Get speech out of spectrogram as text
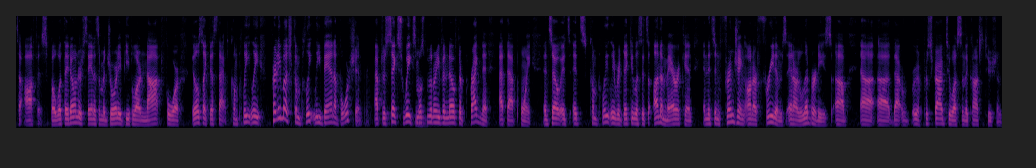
to office. But what they don't understand is a majority of people are not for bills like this that completely, pretty much completely ban abortion. After six weeks, most people don't even know if they're pregnant at that point. And so it's it's completely ridiculous. It's un-American, and it's infringing on our freedoms and our liberties um, uh, uh, that are prescribed to us in the Constitution.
